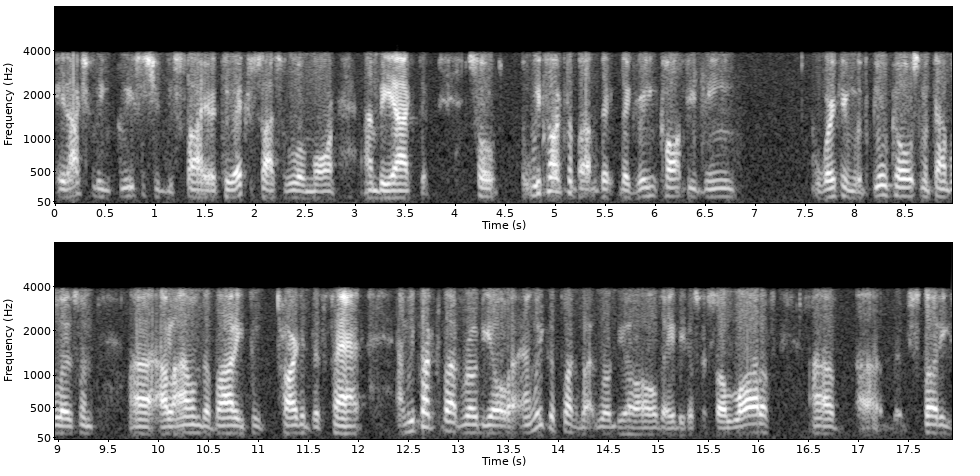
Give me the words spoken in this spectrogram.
it actually increases your desire to exercise a little more and be active. So we talked about the, the green coffee bean working with glucose metabolism, uh, allowing the body to target the fat. And we talked about rhodiola, and we could talk about rhodiola all day because there's a lot of uh, uh, studies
